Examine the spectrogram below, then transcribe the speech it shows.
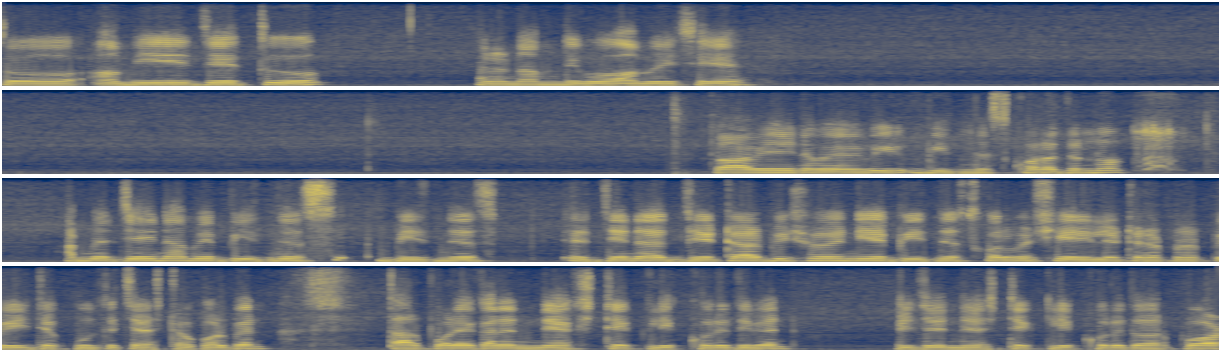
তো আমি যেহেতু একটা নাম দিব, আমি সে তো আমি এই নামে বিজনেস করার জন্য আপনার যেই নামে বিজনেস বিজনেস যে না, যেটার বিষয় নিয়ে বিজনেস করবেন, সেই রিলেটেড আপনার পেজটা খুলতে চেষ্টা করবেন। তারপরে এখানে নেক্সটে ক্লিক করে দিবেন। এই যে নেক্সটে ক্লিক করে দেওয়ার পর,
